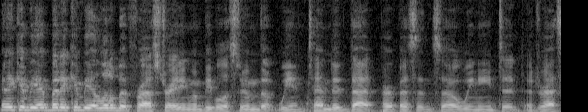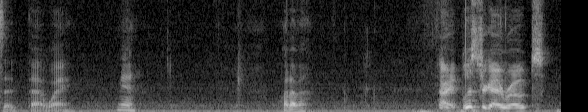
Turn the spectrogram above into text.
And it can be, but it can be a little bit frustrating when people assume that we intended that purpose, and so we need to address it that way. Yeah, whatever. All right, Blister Guy wrote,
